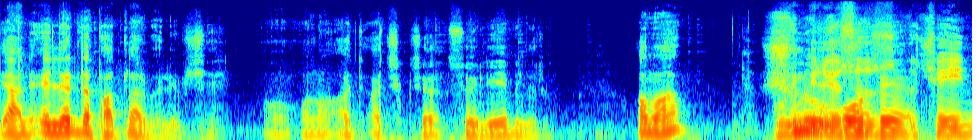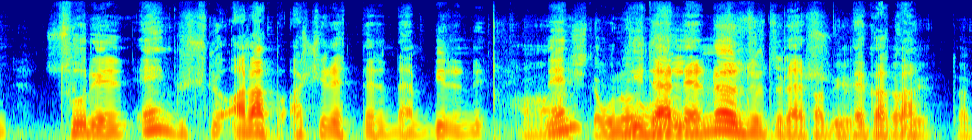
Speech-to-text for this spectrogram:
yani ellerinde patlar böyle bir şey. Onu açıkça söyleyebilirim. Ama Bugün şunu biliyorsunuz ortaya şeyin Suriye'nin en güçlü Arap aşiretlerinden birinin Ha, işte onu- liderlerini öldürdüler Tabii, PKK. Tabii, tabii,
